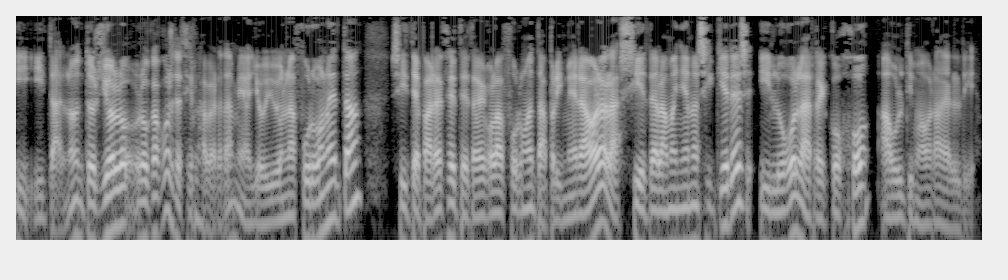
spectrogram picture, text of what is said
y, tal, ¿no? Entonces yo lo, que hago es decir la verdad, mira, yo vivo en la furgoneta, si te parece te traigo la furgoneta a primera hora, a las 7 de la mañana si quieres, y luego la recojo a última hora del día.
